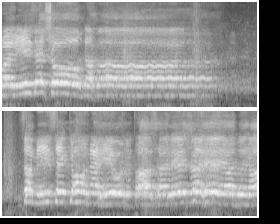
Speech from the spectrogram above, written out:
مریض شوق دبار زمین سے کیوں نہیں اٹھتا سرے شہ ابرار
